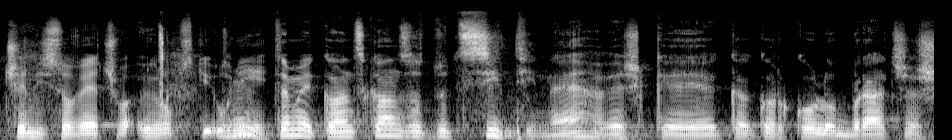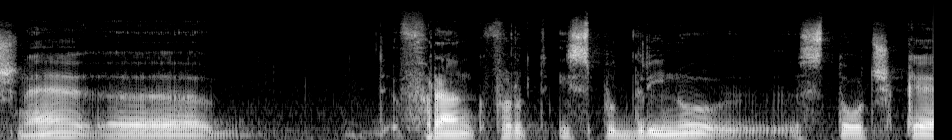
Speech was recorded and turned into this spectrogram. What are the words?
če niso več v Evropski uniji? Tam je konec koncev tudi City, ne? veš, kaj kakorkoli obračaš. Ne? Uh, Frankfurt izpodrinil z točke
